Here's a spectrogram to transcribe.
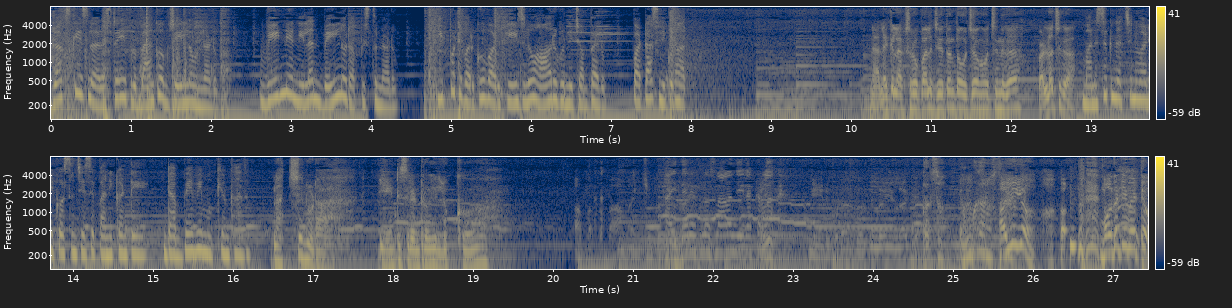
డ్రగ్స్ కేసులో అరెస్ట్ అయ్యి ఇప్పుడు బ్యాంకాక్ జైల్లో ఉన్నాడు. వీడినే నిలన్ బెయిల్లో రప్పిస్తున్నాడు. ఇప్పటి వరకు వాడి కేజీలో ఆరుగురిని చంపాడు. పటాస్ని కూడా నెలకి లక్ష రూపాయల జీతంతో ఉద్యోగం వచ్చిందిగా? వెళ్ళొచ్చుగా? మనసుకు నచ్చిన వాడి కోసం చేసే పని కంటే డబ్బేమీ ముఖ్యం కాదు. నచ్చినుడా? ఏంటి సిలిండర్ ఈ లుక్? అయితే రేపు నువ్వు స్నానం చేయనక్కర్లా అయ్యో మొదటి పెట్టు.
